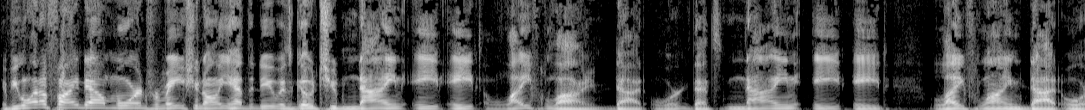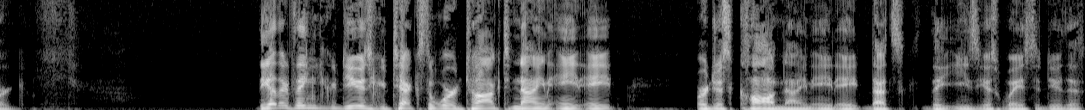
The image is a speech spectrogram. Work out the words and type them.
If you want to find out more information, all you have to do is go to 988lifeline.org. That's 988lifeline.org. The other thing you could do is you could text the word talk to 988 or just call 988. That's the easiest ways to do this.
